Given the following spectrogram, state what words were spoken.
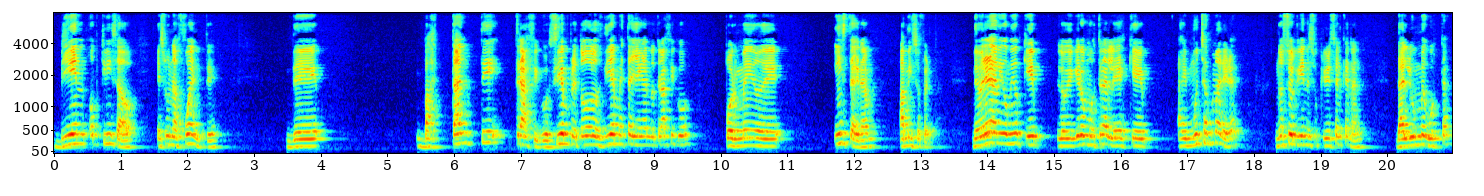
bien optimizado es una fuente de bastante tráfico. Siempre, todos los días me está llegando tráfico por medio de Instagram a mis ofertas. De manera, amigo mío, que lo que quiero mostrarles es que hay muchas maneras. No se olviden de suscribirse al canal, darle un me gusta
